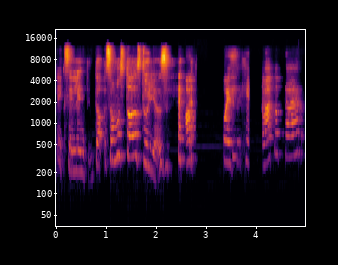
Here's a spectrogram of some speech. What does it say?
Excelente. somos todos tuyos. pues va a tocar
